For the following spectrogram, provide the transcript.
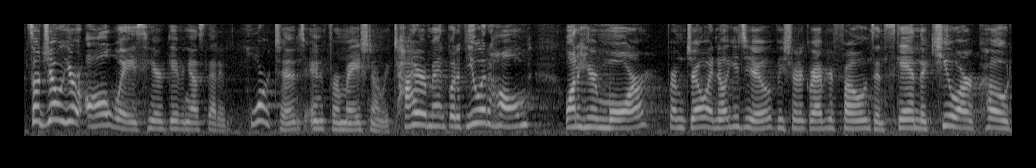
So, Joe, you're always here giving us that important information on retirement. But if you at home Want to hear more from Joe? I know you do. Be sure to grab your phones and scan the QR code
